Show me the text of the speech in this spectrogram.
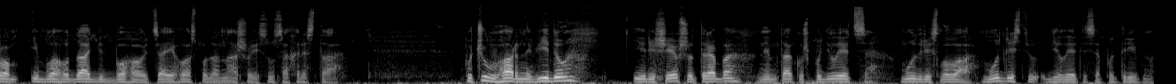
вам і благодать від Бога Отця і Господа нашого Ісуса Христа. Почув гарне відео і вирішив, що треба ним також поділитися. Мудрі слова. Мудрістю ділитися потрібно.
